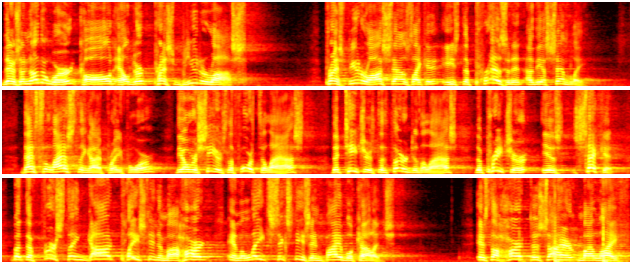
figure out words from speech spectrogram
There's another word called elder presbyteros. Presbyteros sounds like he's the president of the assembly. That's the last thing I pray for. The overseer's the fourth to last. The teacher's the third to the last. The preacher is second. But the first thing God placed it in my heart in the late 60s in Bible college is the heart desire of my life.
